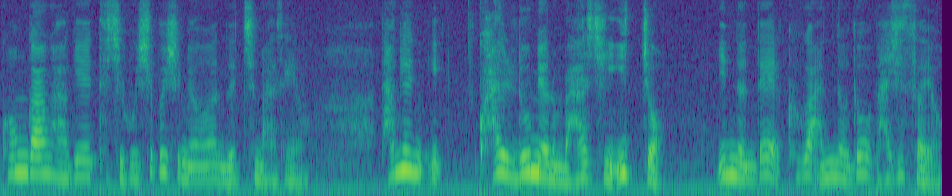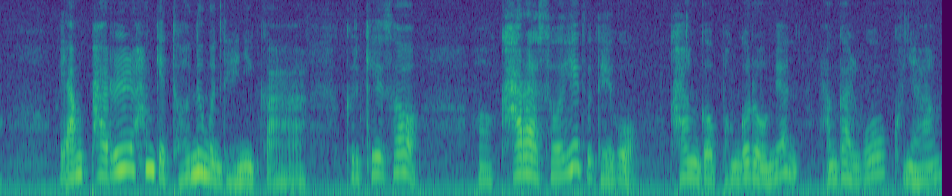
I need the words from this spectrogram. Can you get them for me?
건강하게 드시고 싶으시면 넣지 마세요. 당연히 과일 넣으면 맛이 있죠. 있는데 그거 안 넣어도 맛있어요. 양파를 한 개 더 넣으면 되니까 그렇게 해서 어, 갈아서 해도 되고 간 거 번거로우면 안 갈고 그냥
